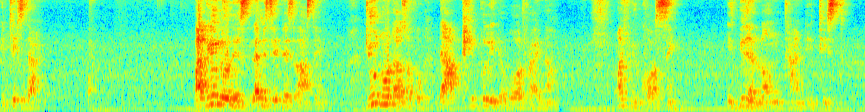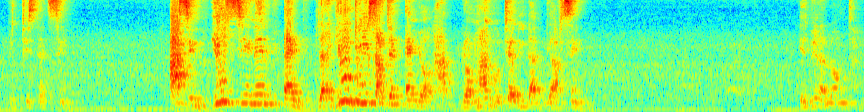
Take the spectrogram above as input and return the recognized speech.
it takes time. But you know this, let me say this last thing. Do you know that also there are people in the world right now, what we call sin. It's been a long time they taste, they tasted sin. As in you sinning and like you doing something and your heart, your mind will tell you that you have sinned. It's been a long time.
